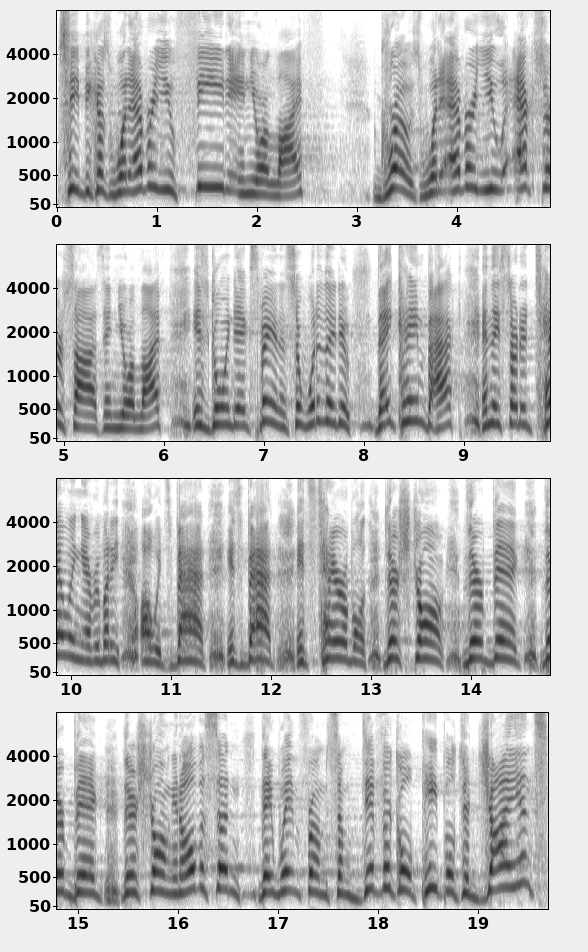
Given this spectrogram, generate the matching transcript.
See, because whatever you feed in your life, grows. Whatever you exercise in your life is going to expand. And so, what did they do? They came back and they started telling everybody, oh, it's bad, it's bad, it's terrible. They're strong, they're big, they're big, they're strong. And all of a sudden, they went from some difficult people to giants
